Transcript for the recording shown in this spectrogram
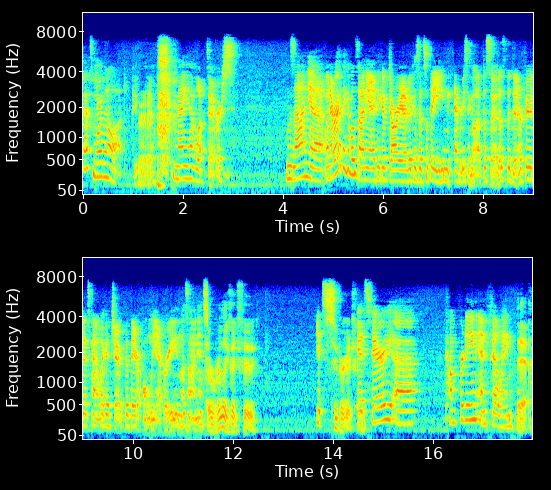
that's more than a lot of people Yeah. do. Now you have leftovers. Lasagna. Whenever I think of lasagna, I think of Daria because that's what they eat in every single episode as the dinner food. And it's kind of like a joke that they are only ever eating lasagna. It's a really good food. It's Super good food. it's very uh, comforting and filling. yeah.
